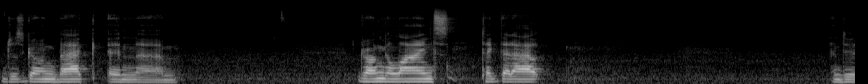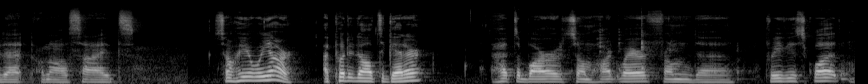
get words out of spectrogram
I'm just going back and um, drawing the lines, take that out, and do that on all sides. So here we are. I put it all together. I had to borrow some hardware from the previous quad.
